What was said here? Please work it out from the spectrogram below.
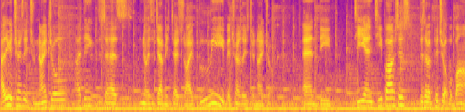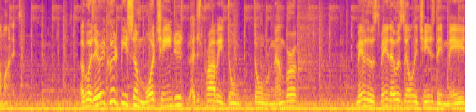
I think it translates to nitro. I think this has, you know, it's a Japanese text, so I believe it translates to nitro. And the TNT boxes just have a picture of a bomb on it. Of course, there could be some more changes. I just probably don't don't remember. Maybe that was maybe that was the only changes they made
